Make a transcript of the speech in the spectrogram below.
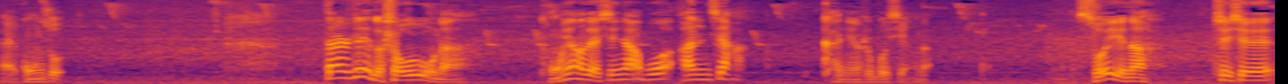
来工作。但是这个收入呢，同样在新加坡安家肯定是不行的。所以呢，这些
